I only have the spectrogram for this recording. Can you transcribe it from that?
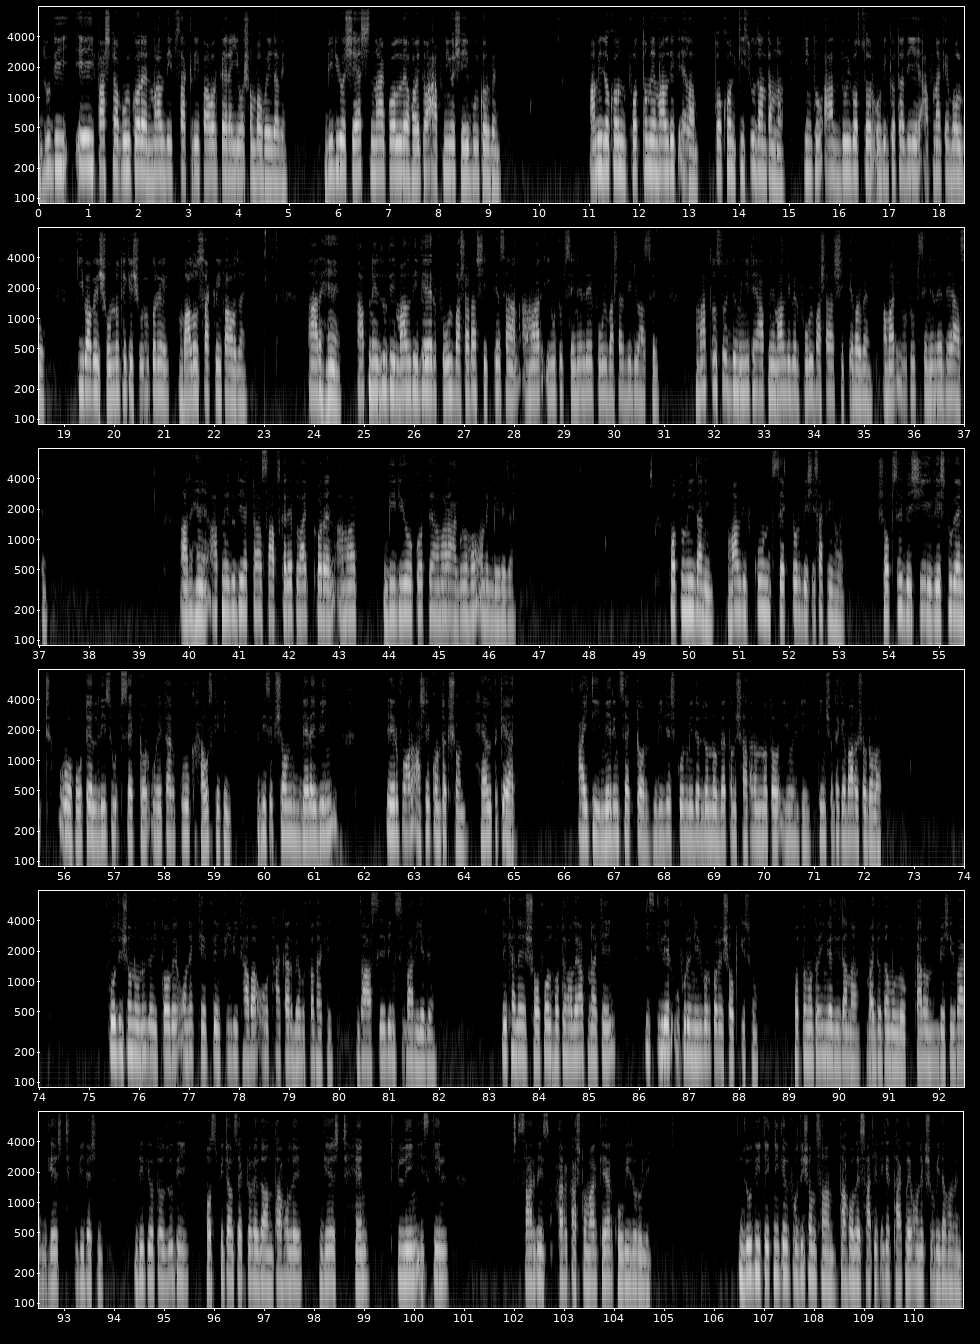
যদি এই পাঁচটা ভুল করেন, মালদ্বীপ চাকরি পাওয়ার প্রায় অসম্ভব হয়ে যাবে। ভিডিও শেষ না করলে হয়তো আপনিও সেই ভুল করবেন। আমি যখন প্রথমে মালদ্বীপ এলাম, তখন কিছু জানতাম না, কিন্তু আজ দুই বছর অভিজ্ঞতা দিয়ে আপনাকে বলব কীভাবে শূন্য থেকে শুরু করে ভালো চাকরি পাওয়া যায়? আর হ্যাঁ আপনি যদি মালদ্বীপের ফুল ভাষাটা শিখতে চান, আমার ইউটিউব চ্যানেলে ফুল ভাষার ভিডিও আছে। মাত্র চোদ্দ মিনিটে আপনি মালদ্বীপের ফুল ভাষা শিখতে পারবেন, আমার ইউটিউব চ্যানেলে দেয়া আছে। আর হ্যাঁ আপনি যদি একটা সাবস্ক্রাইব লাইক করেন, আমার ভিডিও করতে আমার আগ্রহ অনেক বেড়ে যায়। প্রথমেই জানি, মালদ্বীপ কোন সেক্টর বেশি চাকরি হয়? সবচেয়ে বেশি রেস্টুরেন্ট ও hotel resort sector, waiter, cook, housekeeping, reception, driving এরপর আসে construction health care IT, marine sector, বিদেশ কর্মীদের জন্য বেতন সাধারণত ইউএসডি, তিনশো থেকে বারোশো ডলার। পজিশন অনুযায়ী, তবে অনেক ক্ষেত্রে ফ্রি খাওয়া ও থাকার ব্যবস্থা থাকে, যা সেভিংস বাড়িয়ে দেয়। এখানে সফল হতে হলে আপনাকে স্কিলের উপরে নির্ভর করে সব কিছু প্রথমত ইংরেজি জানা বাধ্যতামূলক, কারণ বেশিরভাগ গেস্ট বিদেশি। দ্বিতীয়ত, যদি হসপিটাল সেক্টরে যান, তাহলে গেস্ট হ্যান্ডলিং স্কিল সার্ভিস আর কাস্টমার কেয়ার খুবই জরুরি। যদি টেকনিক্যাল পজিশন চান, তাহলে সার্টিফিকেট থাকলে অনেক সুবিধা পাবেন।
